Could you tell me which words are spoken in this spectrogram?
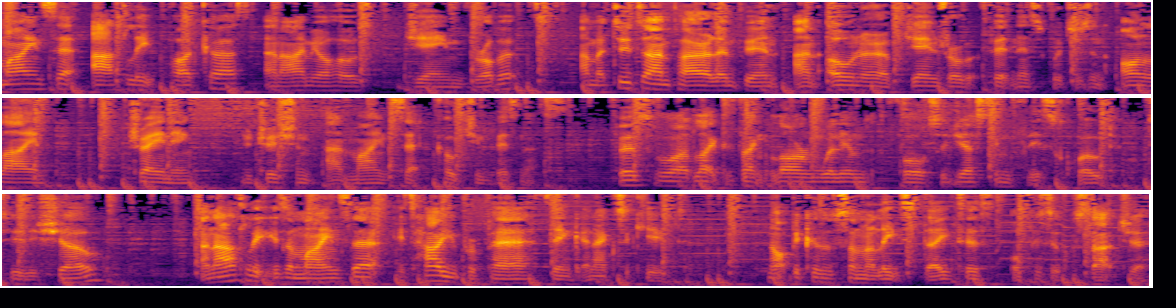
Mindset Athlete podcast, and I'm your host, James Roberts. I'm a two-time Paralympian and owner of James Robert Fitness, which is an online training, nutrition, and mindset coaching business. First of all, I'd like to thank Lauren Williams for suggesting this quote to the show. An athlete is a mindset. It's how you prepare, think, and execute. Not because of some elite status or physical stature.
